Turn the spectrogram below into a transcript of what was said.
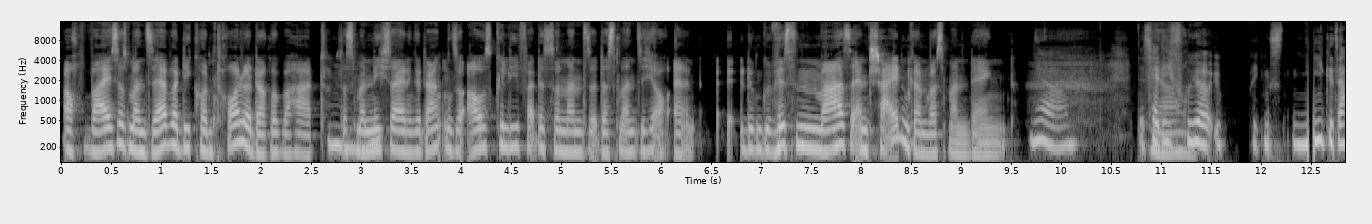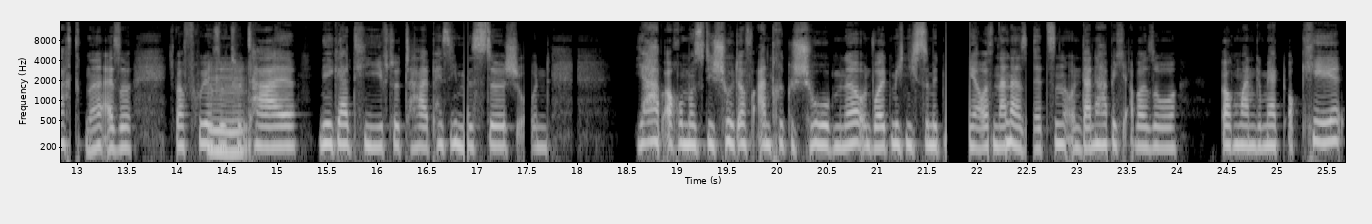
auch weiß, dass man selber die Kontrolle darüber hat, mhm. dass man mhm. nicht seinen Gedanken so ausgeliefert ist, sondern dass man sich auch in einem gewissen Maße entscheiden kann, was man denkt. Ja, das hätte ja. ich früher übrigens nie gedacht, ne? Also ich war früher mhm. so total negativ, total pessimistisch und ja, habe auch immer so die Schuld auf andere geschoben, ne? Und wollte mich nicht so mit mir auseinandersetzen. Und dann habe ich aber so irgendwann gemerkt, okay,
